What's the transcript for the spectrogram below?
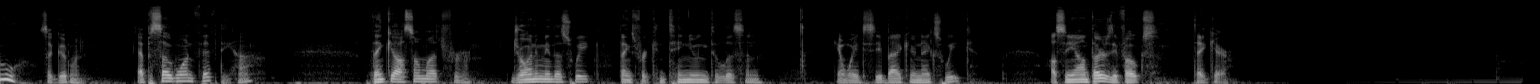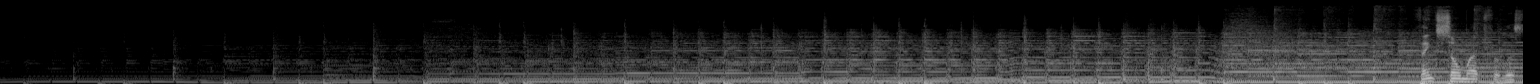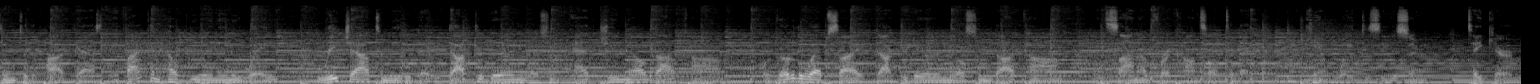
Ooh, it's a good one. Episode 150, huh? Thank you all so much for joining me this week. Thanks for continuing to listen. Can't wait to see you back here next week. I'll see you on Thursday, folks. Take care. Thanks so much for listening to the podcast. If I can help you in any way, reach out to me today, Dr. Darren Wilson at gmail.com, or go to the website, drdarrenwilson.com, and sign up for a consult today. Can't wait to see you soon. Take care, everyone.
